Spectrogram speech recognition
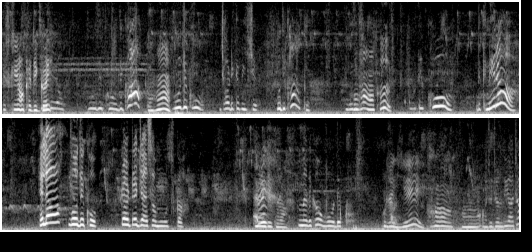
किसकी आँखें दिख गई? वो देखो दिखा कहाँ? वो देखो झाड़ी के पीछे। वो दिखा आँख। वो कहाँ आँख? वो देखो। दिख नहीं रहा? हेलो वो देखो। टाटा जैसा मुँह उसका। नहीं दिख रहा। मैं देखा वो देखो। अरे ये? हाँ। हाँ आजा जल्दी आजा।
